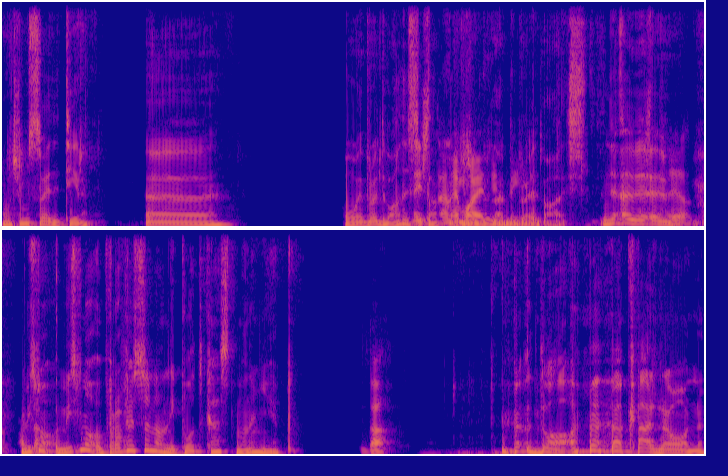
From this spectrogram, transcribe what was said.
Ovo ćemo sve editirati. Uh, ovo je broj 20, Ništa, tako? nemoj jubilarni broj editirati. 20. E, e, e, Evo, mi, smo, mi smo profesionalni podcast, molim lijepo. Da. Da, kaže on.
